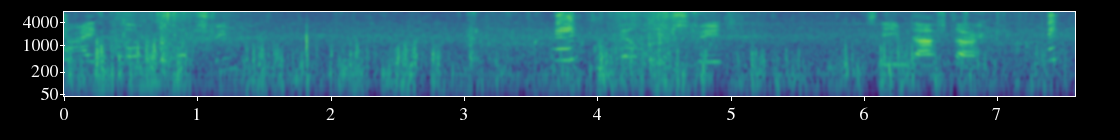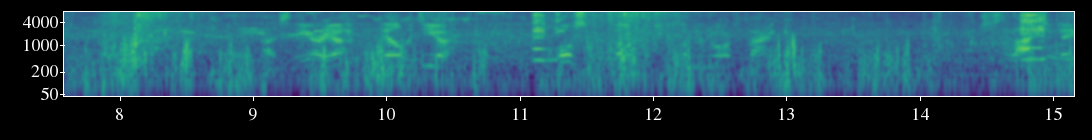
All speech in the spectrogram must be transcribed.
5 kilometres upstream. Belvidere Strait is named after, that's the area, Belvidere Hospital, which is on the north bank, which is latterly,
